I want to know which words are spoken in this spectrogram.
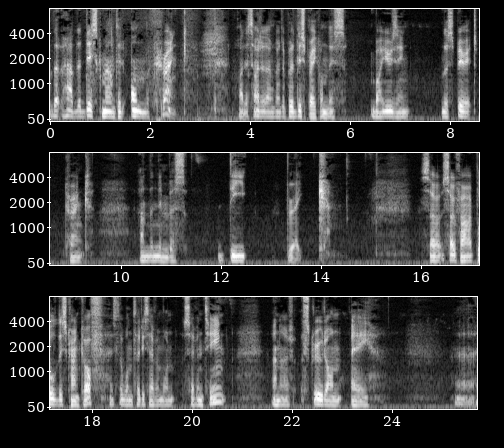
that have the disc mounted on the crank, I decided I'm going to put a disc brake on this by using the Spirit crank and the Nimbus D brake. So, so far I pulled this crank off, it's the 137 117 and I've screwed on a uh,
